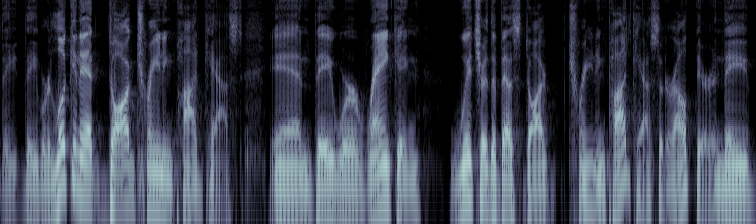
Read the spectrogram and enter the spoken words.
they they were looking at dog training podcast, and they were ranking which are the best dog training podcasts that are out there. And they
